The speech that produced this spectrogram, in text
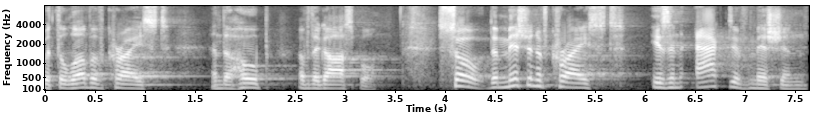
with the love of Christ and the hope of the gospel? So, the mission of Christ is an active mission,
